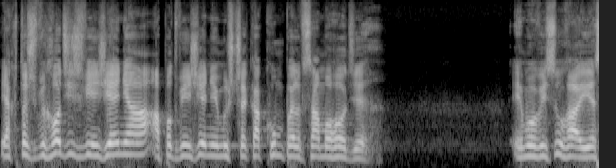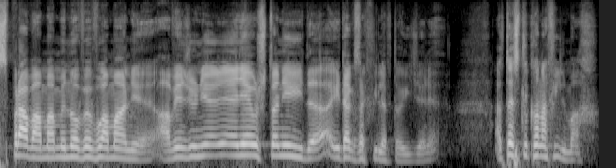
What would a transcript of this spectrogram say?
jak ktoś wychodzi z więzienia, a pod więzieniem już czeka kumpel w samochodzie. I mówi, słuchaj, jest sprawa, mamy nowe włamanie. A więzień, nie, nie, nie, już to nie idę. I tak za chwilę w to idzie, nie? Ale to jest tylko na filmach.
